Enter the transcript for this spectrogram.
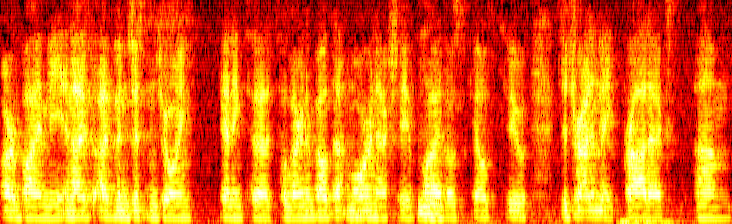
are by me, and I've I've been just enjoying getting to, to learn about that more and actually apply Mm. those skills to to try to make products. Um,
